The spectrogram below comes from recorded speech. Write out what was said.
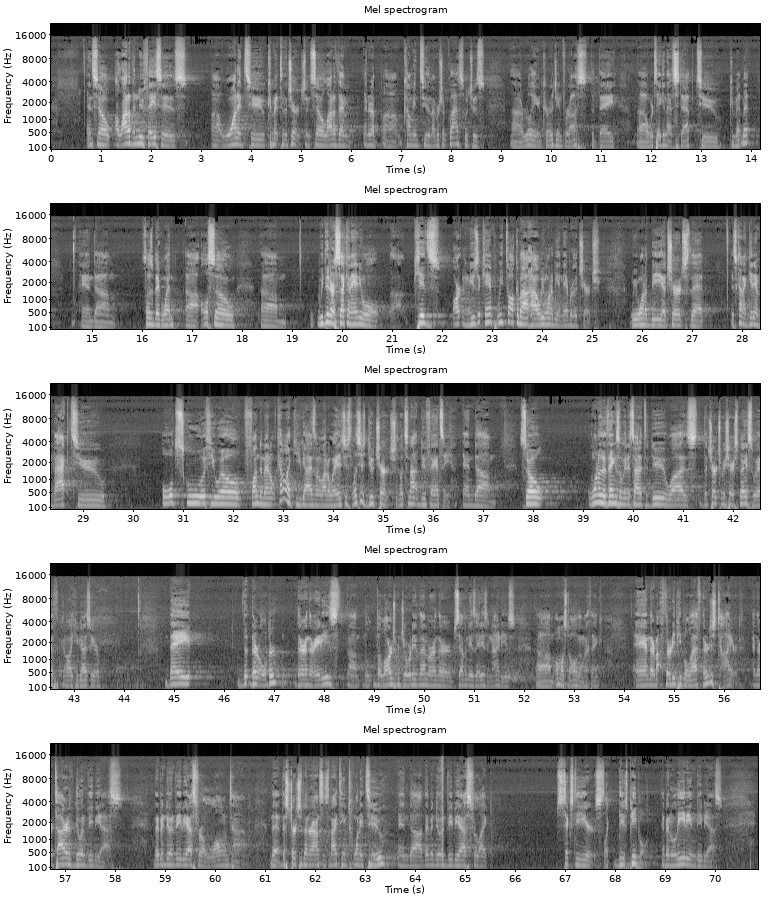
And so a lot of the new faces uh, wanted to commit to the church. And so a lot of them ended up uh, coming to the membership class, which was uh, really encouraging for us that they uh, were taking that step to commitment. And um, so it was a big win. Also, um, we did our second annual kids art and music camp. We talk about how we want to be a neighborhood church. We want to be a church that is kind of getting back to old school, if you will, fundamental, kind of like you guys in a lot of ways. Just let's just do church. Let's not do fancy. And um, so, one of the things that we decided to do was the church we share space with, kind of like you guys here. They, they're older. They're in their 80s. Um, the, the, large majority of them are in their 70s, 80s, and 90s. Um, almost all of them, I think. And there are about 30 people left. They're just tired, and they're tired of doing VBS. They've been doing VBS for a long time. The, this church has been around since 1922, and uh, they've been doing VBS for like 60 years. Like these people have been leading VBS.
